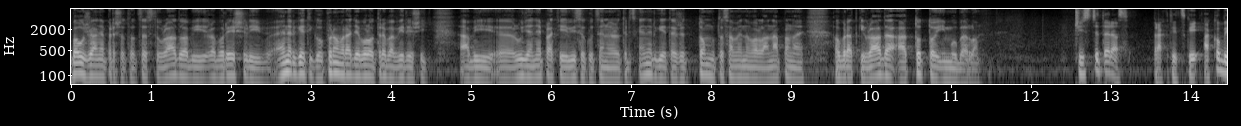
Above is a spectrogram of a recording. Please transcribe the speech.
bohužiaľ neprešlo to cestu vládu, aby, lebo riešili energetiku. V prvom rade bolo treba vyriešiť, aby e, ľudia neplatili vysokú cenu elektrickej energie, takže tomuto sa venovala naplné obratky vláda a toto im ubelo. Či ste teraz prakticky, ako by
